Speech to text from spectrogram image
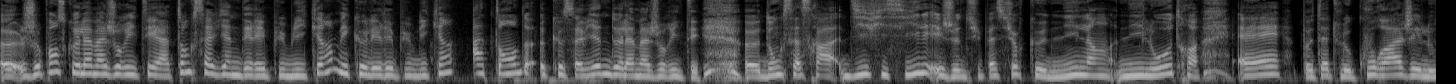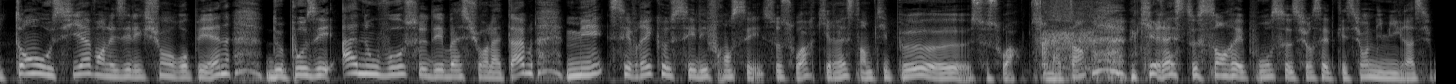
Euh, je pense que la majorité attend que ça vienne des républicains, mais que les républicains attendent que ça vienne de la majorité. Euh, donc ça sera difficile et je ne suis pas sûre que ni l'un ni l'autre aient peut-être le courage et le temps temps aussi, avant les élections européennes, de poser à nouveau ce débat sur la table. Mais c'est vrai que c'est les Français ce soir qui restent un petit peu, euh, ce soir, ce matin, qui restent sans réponse sur cette question de l'immigration.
